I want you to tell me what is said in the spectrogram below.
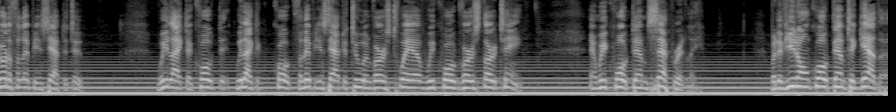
Go to Philippians chapter 2. We like to quote we like to quote Philippians chapter 2 and verse 12. We quote verse 13. And we quote them separately. But if you don't quote them together,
